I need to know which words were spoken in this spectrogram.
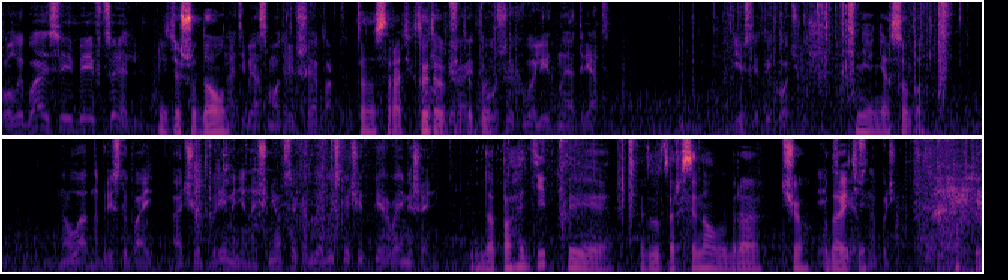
Улыбайся и бей в цель. Я тебе что, дал? На тебя смотрит Шепард. Да насрать. Кто это вообще такой? лучших в элитный отряд. Если ты хочешь. Не, не особо. Ну ладно, приступай. Отчет времени начнется, когда выскочит первая мишень. Да погоди ты. Я тут арсенал выбираю. Чё, куда идти? Поч- Ух ты.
